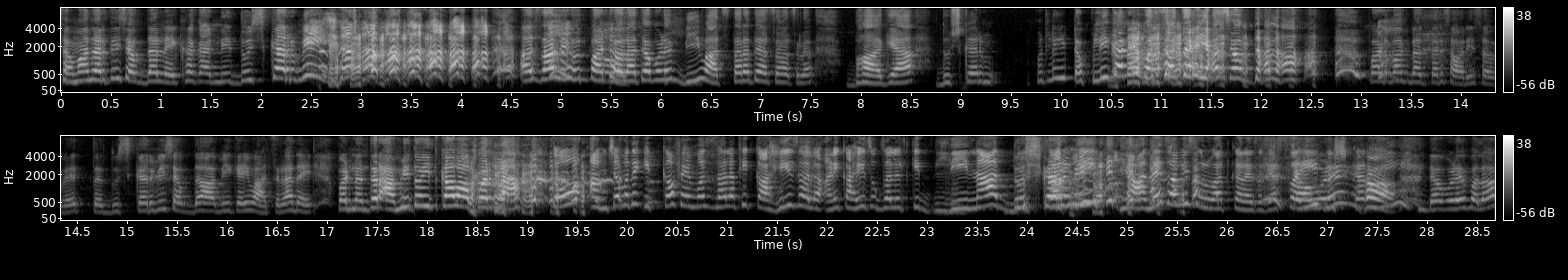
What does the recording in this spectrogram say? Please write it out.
समानार्थी शब्द लेखकांनी दुष्कर्मी असा लिहून पाठवला. त्यामुळे मी वाचताना ते असं वाचलं. भाग्या दुष्कर्म म्हटलं ही टपली का नाही बसत आहे या शब्दाला पण मग नंतर सॉरी सवेत दुष्कर्मी शब्द आम्ही काही वाचला नाही पण नंतर आम्ही तो इतका वापरला तो आमच्यामध्ये इतका फेमस झाला की काही झालं आणि काही चूक झालं की लीना दुष्कर्मी. यानेच आम्ही सुरुवात करायचो त्यामुळे दुष्कर्मी हा, त्यामुळे मला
